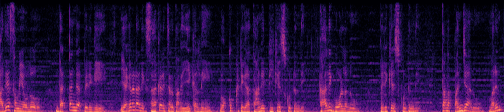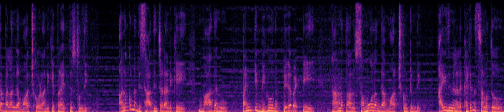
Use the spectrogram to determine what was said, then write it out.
అదే సమయంలో దట్టంగా పెరిగి ఎగరడానికి సహకరించిన తన ఈకల్ని ఒక్కొక్కటిగా తానే పీకేసుకుంటుంది. కాలి గోళ్ళను పెరికేసుకుంటుంది. తన పంజాను మరింత బలంగా మార్చుకోవడానికి ప్రయత్నిస్తుంది. అనుకున్నది సాధించడానికి బాధను పంటి బిగువున బిగబట్టి తనను తాను సమూలంగా మార్చుకుంటుంది. ఐదు నెలల కఠిన శ్రమతో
